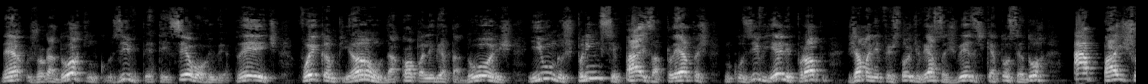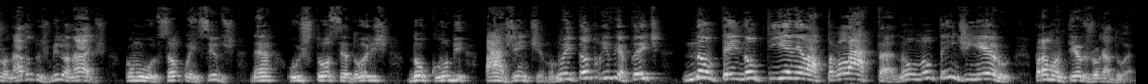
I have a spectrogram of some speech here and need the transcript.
né? O jogador que inclusive pertenceu ao River Plate, foi campeão da Copa Libertadores e um dos principais atletas, inclusive ele próprio já manifestou diversas vezes que é torcedor apaixonado dos milionários, como são conhecidos, né, os torcedores do clube argentino. No entanto, o River Plate não tem, não tem la plata, não, não tem dinheiro para manter o jogador.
